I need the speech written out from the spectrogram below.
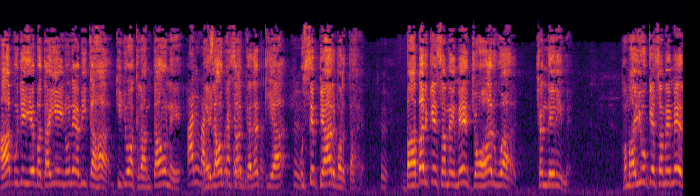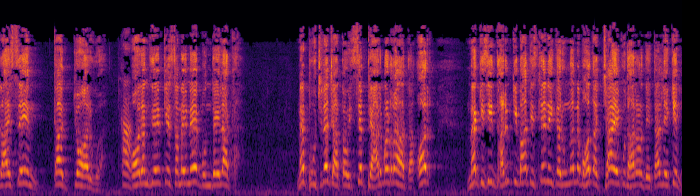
आप मुझे ये बताइए इन्होंने अभी कहा कि जो अक्रांताओं ने महिलाओं के साथ गलत किया। उससे प्यार बढ़ता है। बाबर के समय में जौहर हुआ चंदेरी में। हमायूं के समय में रायसेन का जौहर हुआ। हाँ। औरंगज़ेब के समय में बुंदेला का। मैं पूछना चाहता हूँ इससे प्यार बढ़ रहा था और मैं किसी धर्म की बात इसलिए नहीं करूँगा मैं बहुत अच्छा एक उदाहरण देता लेकिन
